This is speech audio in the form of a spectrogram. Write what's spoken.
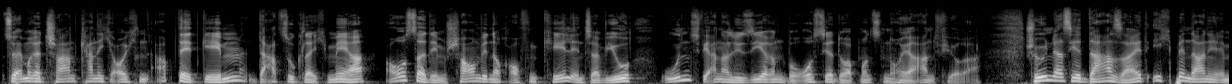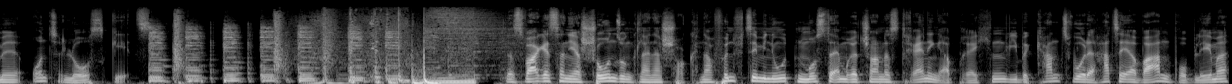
Zu Emre Can kann ich euch ein Update geben, dazu gleich mehr. Außerdem schauen wir noch auf ein Kehl-Interview und wir analysieren Borussia Dortmunds neuer Anführer. Schön, dass ihr da seid. Ich bin Daniel Immel und los geht's. Das war gestern ja schon so ein kleiner Schock. Nach 15 Minuten musste Emre Can das Training abbrechen. Wie bekannt wurde, hatte er Wadenprobleme.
